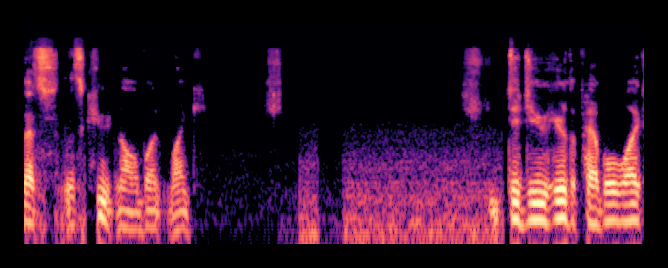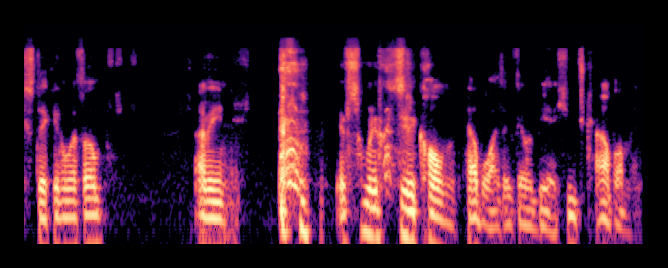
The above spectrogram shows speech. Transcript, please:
that's that's cute and all, but like, did you hear the pebble like sticking with him? I mean, if somebody was going to call him a pebble, I think that would be a huge compliment.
